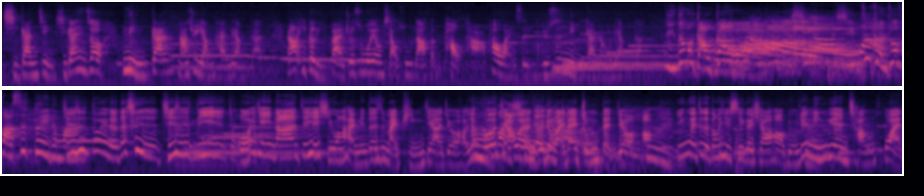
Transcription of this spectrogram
洗干净，洗干净之后拧干，拿去阳台晾干，然后一个礼拜就是会用小苏打粉泡它，泡完也是，就是拧干然后晾干。你那么搞刚，哇，啊，洗碗这种做法是对的吗？其实是对的，但是其实第一，我会建议大家这些洗碗海绵真的是买平价就好，就不要价位很多就买在中等就好，因为这个东西是一个消耗品，我觉得宁愿常换，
